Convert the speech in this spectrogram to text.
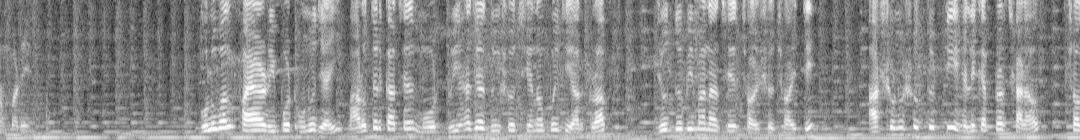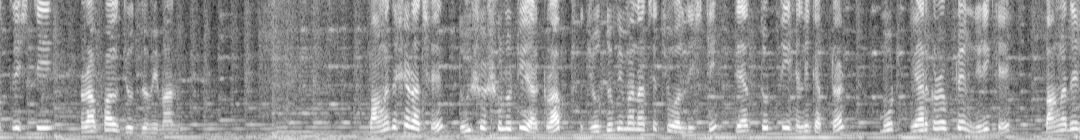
নম্বরে। গ্লোবাল ফায়ার রিপোর্ট অনুযায়ী ভারতের কাছে মোট দুই হাজার দুইশো ছিয়ানব্বইটি এয়ারক্রাফট, যুদ্ধ বিমান আছে ছয়শো ছয়টি, আটশো উনসত্তরটি হেলিকপ্টার ছাড়াও ছত্রিশটি রাফাল যুদ্ধ বিমান। বাংলাদেশের আছে দুইশো ষোলোটি এয়ারক্রাফট যুদ্ধ বিমান আছে চুয়াল্লিশটি, তিয়াত্তরটি হেলিকপ্টার, মোট এয়ারক্রাফটের নিরিখে বাংলাদেশ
